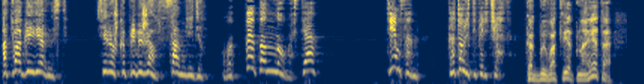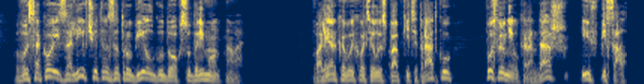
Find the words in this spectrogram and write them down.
отвага и верность. Сережка прибежал, сам видел. Вот это новость, а! Тимсон, который теперь час? Как бы в ответ на это высоко и заливчато затрубил гудок судоремонтного. Валерка выхватил из папки тетрадку, послюнил карандаш и вписал.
